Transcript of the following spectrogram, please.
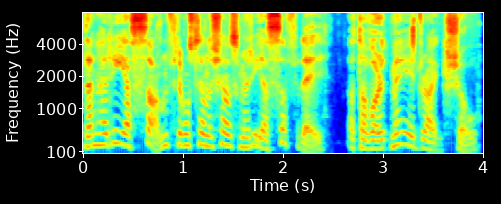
den här resan, för det måste ändå kännas som en resa för dig att ha varit med i Dragshow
